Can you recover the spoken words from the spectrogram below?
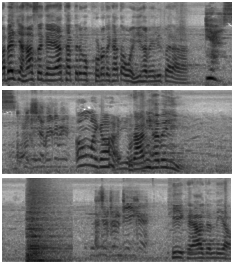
अबे जहाँ से गया था तेरे को फ़ोटो दिखाया था वही हवेली पर रहा। Yes. कौन सी हवेली में Oh my god. पुरानी हवेली। अच्छा चल ठीक है। ठीक है आओ जल्दी आओ।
